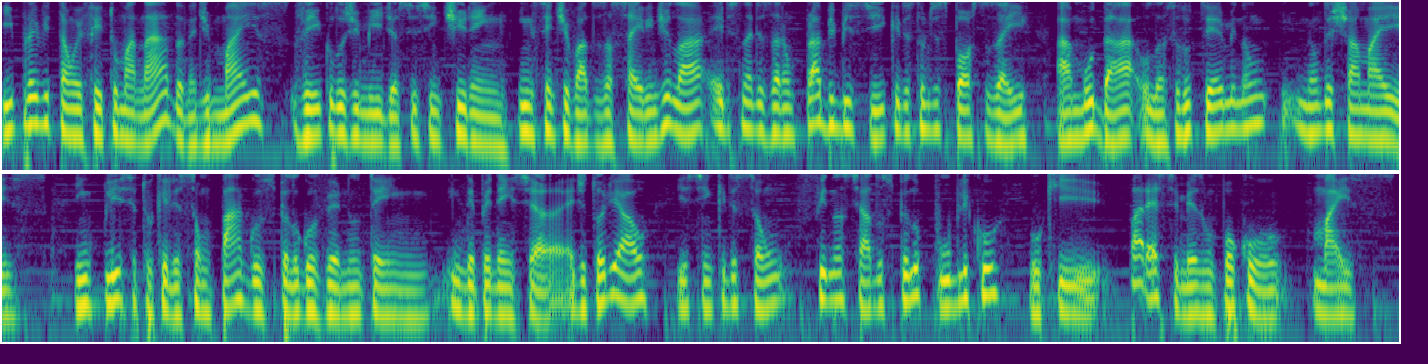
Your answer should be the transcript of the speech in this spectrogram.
e para evitar um efeito manada, né, de mais veículos de mídia se sentirem incentivados a saírem de lá, eles sinalizaram para a BBC que eles estão dispostos aí a mudar o lance do termo e não, não deixar mais implícito que eles são pagos pelo governo, não tem independência editorial, e sim que eles são financiados pelo público, o que parece mesmo um pouco mais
